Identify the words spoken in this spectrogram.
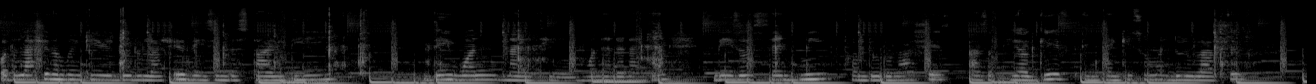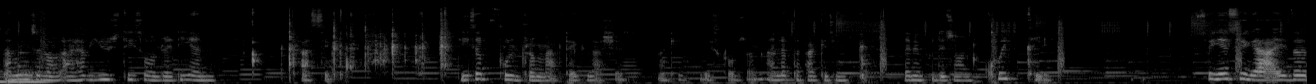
For the lashes i'm going to use doodoo lashes. These in the style d d119 119 these were sent me from doodoo lashes as a PR gift and thank you so much doodoo lashes. That means a lot. I have used these already and classic. These are full dramatic lashes. Okay this goes on. I love the packaging. Let me put this on quickly so yes you guys the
